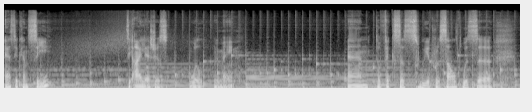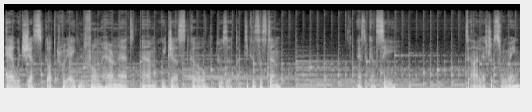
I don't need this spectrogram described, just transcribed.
As you can see, the eyelashes will remain. And to fix this weird result with the hair which just got created from HairNet, um, we just go to the particle system. As you can see, the eyelashes remain.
